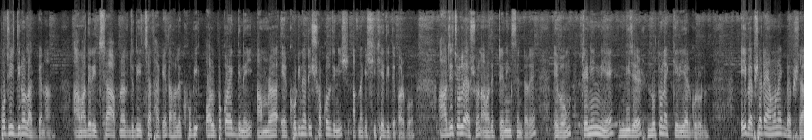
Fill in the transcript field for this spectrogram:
পঁচিশ দিনও লাগবে না। আমাদের ইচ্ছা, আপনার যদি ইচ্ছা থাকে, তাহলে খুবই অল্প কয়েক দিনেই আমরা এর খুঁটিনাটি সকল জিনিস আপনাকে শিখিয়ে দিতে পারব। আজই চলে আসুন আমাদের ট্রেনিং সেন্টারে এবং ট্রেনিং নিয়ে নিজের নতুন এক কেরিয়ার গড়ুন। এই ব্যবসাটা এমন এক ব্যবসা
